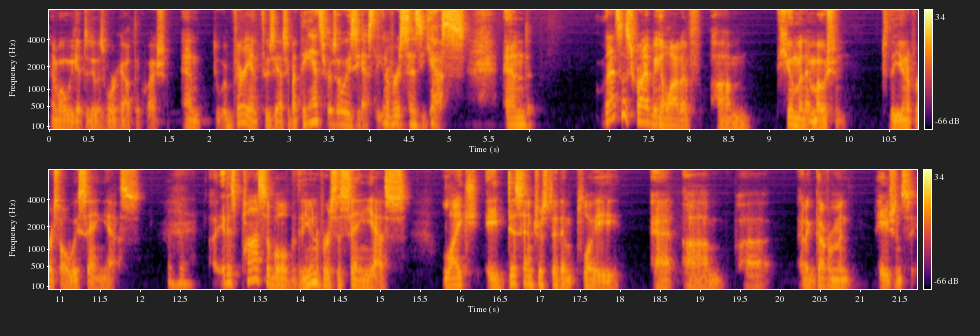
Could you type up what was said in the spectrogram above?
And what we get to do is work out the question. And we're very enthusiastic about the answer is always yes. The universe says yes. And that's ascribing a lot of um, human emotion to the universe always saying yes. Mm-hmm. It is possible that the universe is saying yes, like a disinterested employee at um, uh, at a government agency,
